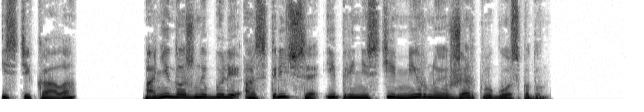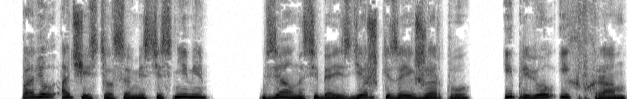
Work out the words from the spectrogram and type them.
истекало, они должны были остричься и принести мирную жертву Господу. Павел очистился вместе с ними, взял на себя издержки за их жертву и привел их в храм,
